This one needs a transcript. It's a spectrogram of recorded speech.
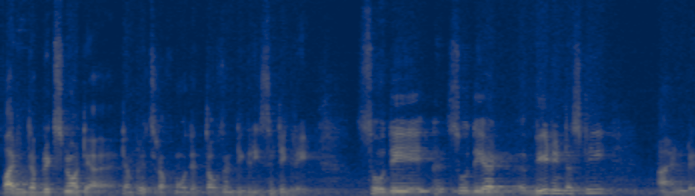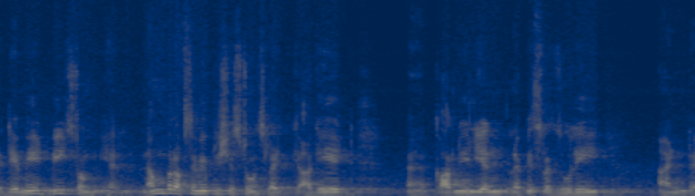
firing the bricks not a temperature of more than 1000 degrees centigrade. So they, so they had bead industry and they made beads from a number of semi-precious stones like agate, uh, carnelian, lapis lazuli, and uh,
